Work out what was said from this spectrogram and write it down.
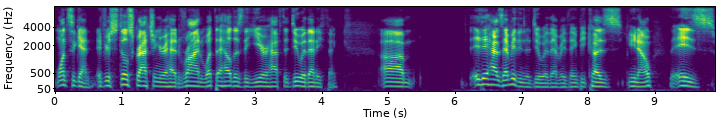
once again, if you're still scratching your head, Ryan, what the hell does the year have to do with anything? Um, it has everything to do with everything because you know is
